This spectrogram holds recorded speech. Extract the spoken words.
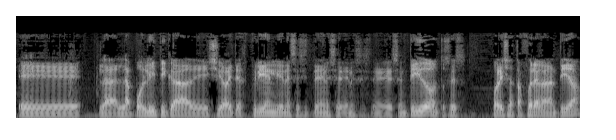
Eh, la, la política de Gigabyte es friendly en ese, en ese, en ese sentido, entonces por ella está fuera de garantía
